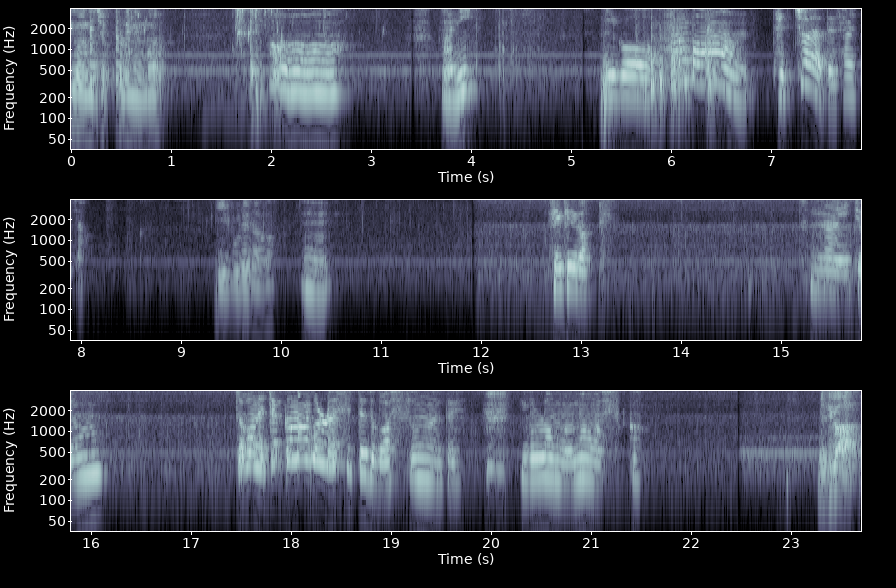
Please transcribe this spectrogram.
이건 이제 버리는 거야? 어. 아니. 이거 한 번 데쳐야 돼, 살짝. 이 물에다가? 응. 베개 같아. 아니죠? 저번에 쬐끄만 걸로 했을 때도 맛있었는데 이걸로 하면 얼마나 맛있을까? 미수가!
